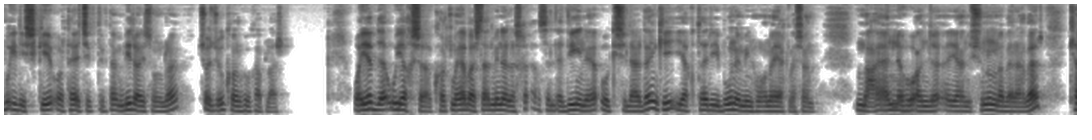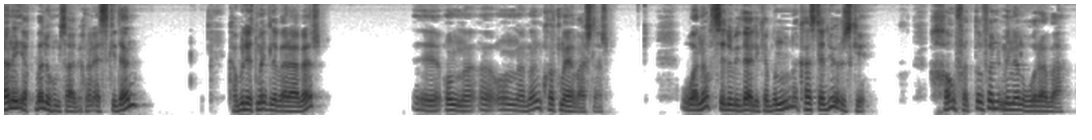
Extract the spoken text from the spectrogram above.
Bu ilişki ortaya çıktıktan bir ay sonra çocuğu korku kaplar. Ve yebde'u yakşa korkmaya başlar minel eşhasillezine o kişilerden ki yaktaribune minhu ona yaklaşan. Ma'a ennehu yani şununla beraber kâne yakbeluhum sabikan eskiden kabul etmekle beraber e, onla, onlardan korkmaya başlar. Ve naksidu bizalike bununla kastediyoruz ki havfet tıfıl minel guraba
